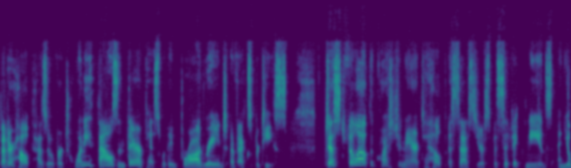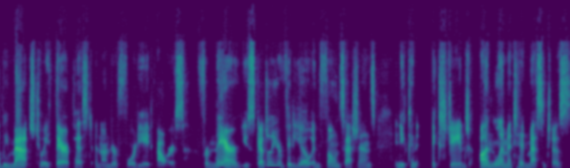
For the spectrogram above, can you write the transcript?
BetterHelp has over 20,000 therapists with a broad range of expertise. Just fill out the questionnaire to help assess your specific needs, and you'll be matched to a therapist in under 48 hours. From there, you schedule your video and phone sessions, and you can exchange unlimited messages.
